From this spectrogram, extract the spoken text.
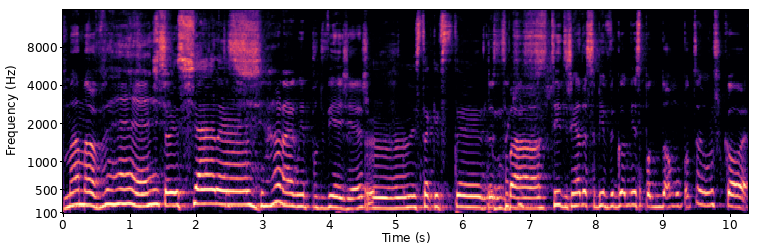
Mama, weź! to jest siara, Siara, jak mnie podwieziesz. Mm, jest taki wstyd, To jest taki ba, wstyd, że jadę sobie wygodnie spod domu po całą szkołę.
